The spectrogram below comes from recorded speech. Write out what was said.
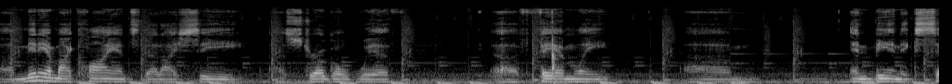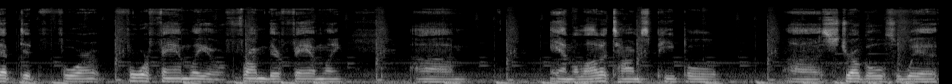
Uh, many of my clients that I see uh, struggle with uh, family um, and being accepted for for family or from their family. Um, and a lot of times people uh, struggles with,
